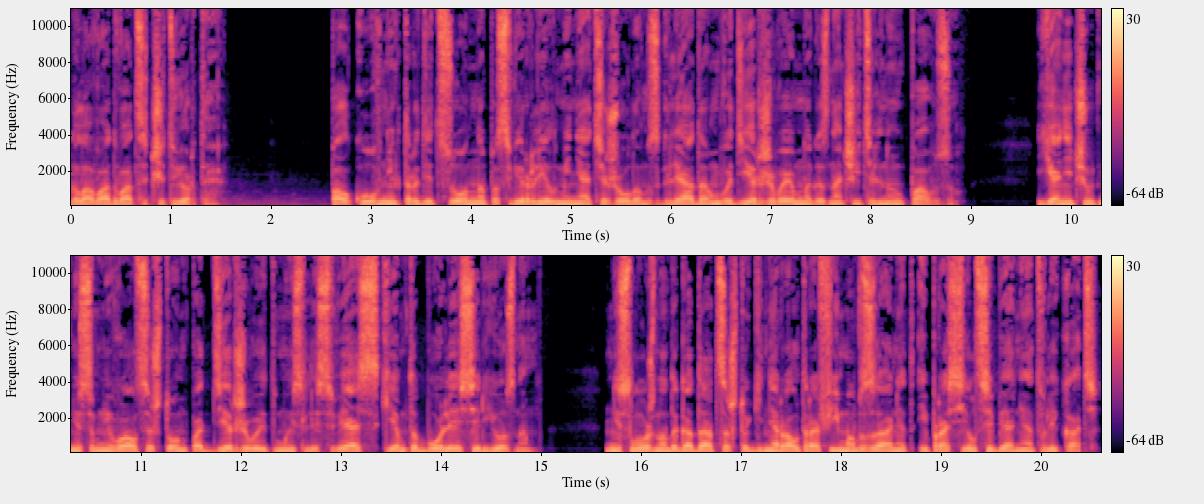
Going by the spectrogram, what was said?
Глава 24. Полковник традиционно посверлил меня тяжелым взглядом, выдерживая многозначительную паузу. Я ничуть не сомневался, что он поддерживает мысли связь с кем-то более серьезным. Несложно догадаться, что генерал Трофимов занят и просил себя не отвлекать.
